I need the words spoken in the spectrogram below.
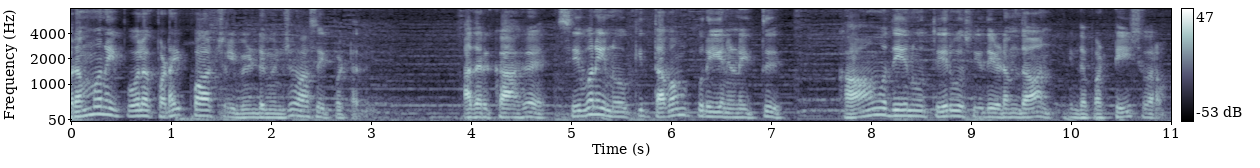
பிரம்மனைப் போல படைப்பாற்றல் வேண்டும் என்று ஆசைப்பட்டது. அதற்காக சிவனை நோக்கி தவம் புரிய நினைத்து காமதேனு தேர்வு செய்த இடம்தான் இந்த பட்டீஸ்வரம்.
